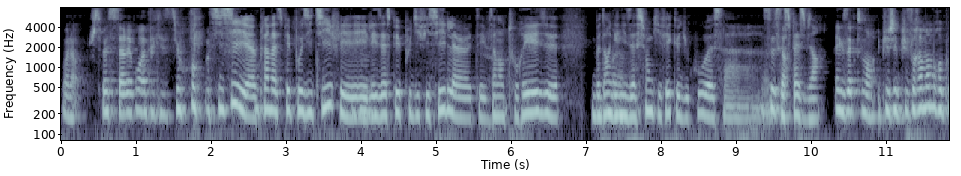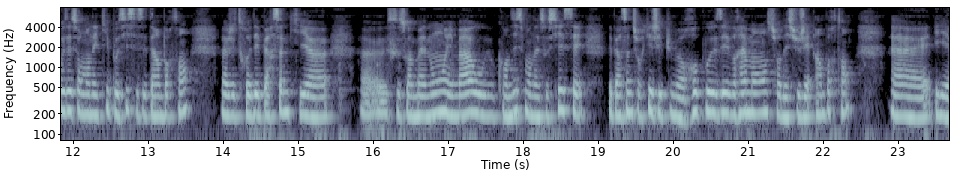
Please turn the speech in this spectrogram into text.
voilà, je sais pas si ça répond à ta question. si si, plein d'aspects positifs et, mm. les aspects plus difficiles, euh, t'es bien entouré, une bonne organisation qui fait que du coup euh, ça ça, se passe bien. Exactement. Et puis j'ai pu vraiment me reposer sur mon équipe aussi, c'était important. Euh, j'ai trouvé des personnes qui, euh, que ce soit Manon, Emma ou Candice, mon associé, c'est des personnes sur qui j'ai pu me reposer vraiment sur des sujets importants. et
